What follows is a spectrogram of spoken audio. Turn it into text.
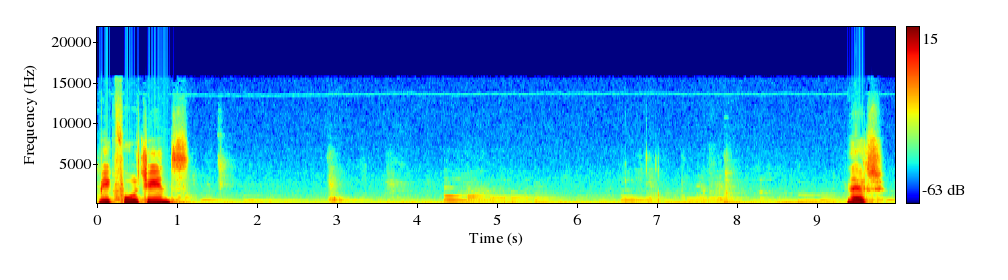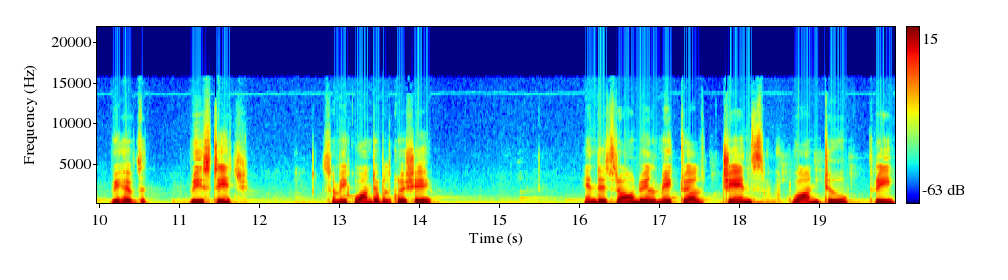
Make 4 chains. Next we have the V stitch so make 1 double crochet in this round we'll make 12 chains. 1 2 3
